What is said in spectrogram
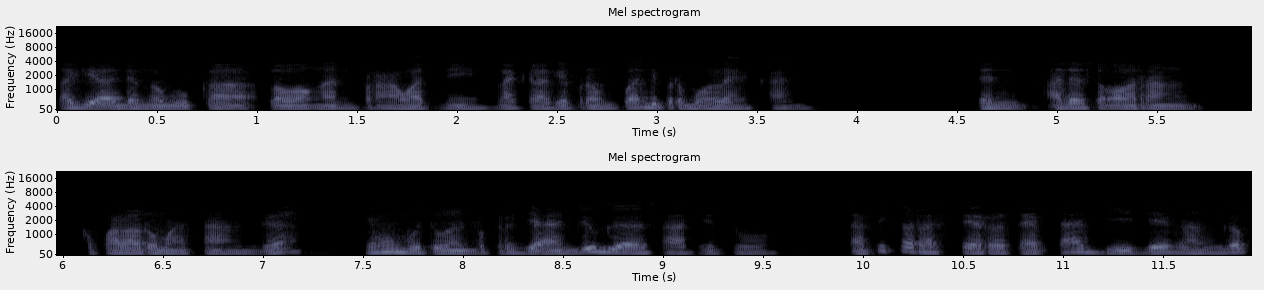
lagi ada ngebuka lowongan perawat nih, laki-laki perempuan diperbolehkan. Dan ada seorang kepala rumah tangga yang membutuhkan pekerjaan juga saat itu. Tapi karena stereotip tadi, dia nganggep,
